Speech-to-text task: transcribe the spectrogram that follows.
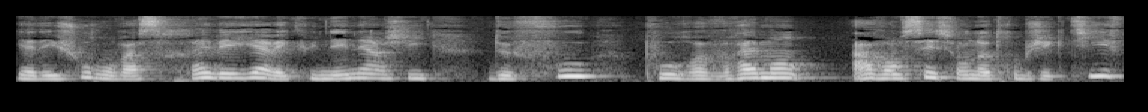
Il y a des jours où on va se réveiller avec une énergie de fou pour vraiment avancer sur notre objectif.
